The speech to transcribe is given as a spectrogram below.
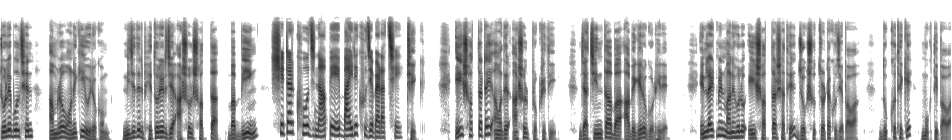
টোলে বলছেন আমরাও অনেকেই ওই রকম নিজেদের ভেতরের যে আসল সত্তা বা বিং সেটার খোঁজ না পেয়ে বাইরে খুঁজে বেড়াচ্ছে। ঠিক। এই সত্তাটাই আমাদের আসল প্রকৃতি। যা চিন্তা বা আবেগেরও গভীরে। এনলাইটমেন্ট মানে হলো এই সত্তার সাথে যোগসূত্রটা খুঁজে পাওয়া দুঃখ থেকে মুক্তি পাওয়া।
